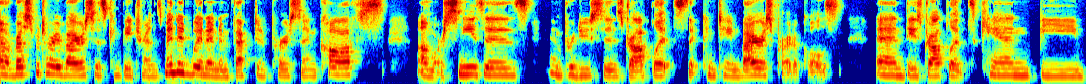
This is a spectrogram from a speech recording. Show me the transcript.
uh, respiratory viruses can be transmitted when an infected person coughs um, or sneezes and produces droplets that contain virus particles. And these droplets can be,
